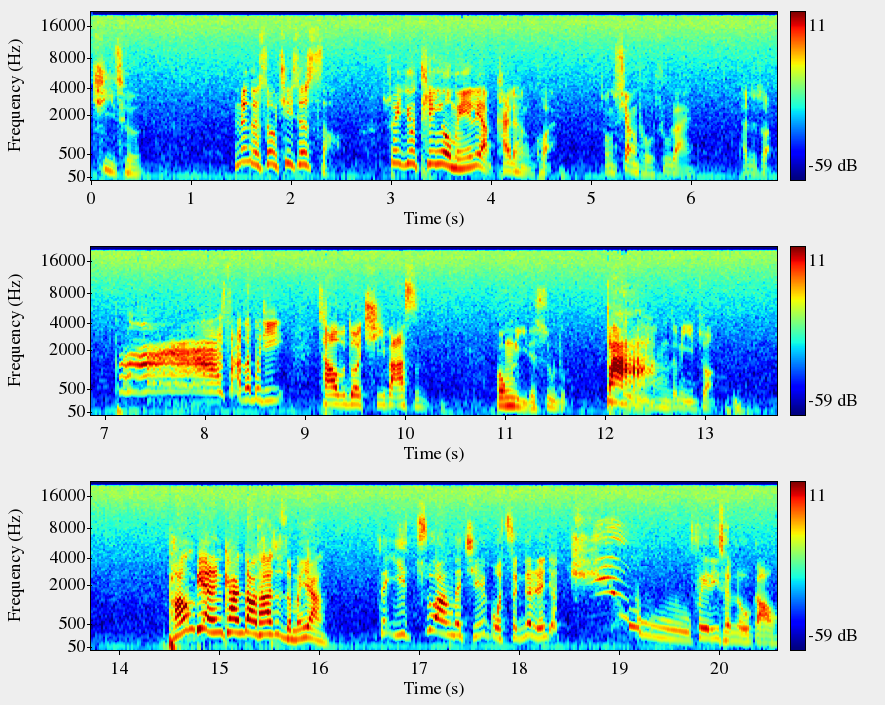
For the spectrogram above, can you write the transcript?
汽车。那个时候汽车少，所以又天又没亮，开得很快。从巷头出来，他就说：“啊，刹车不及，差不多七八十公里的速度。”砰！这么一撞，旁边人看到他是怎么样？这一撞的结果，整个人就咻，飞了一层楼高。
